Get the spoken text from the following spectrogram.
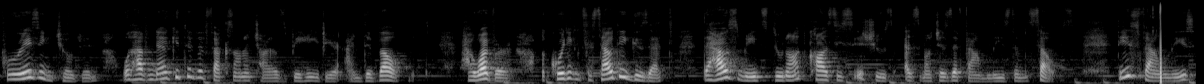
for raising children will have negative effects on a child's behavior and development. However, according to Saudi Gazette, the housemaids do not cause these issues as much as the families themselves. These families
